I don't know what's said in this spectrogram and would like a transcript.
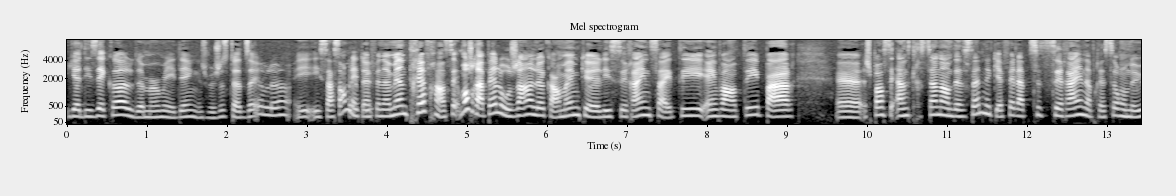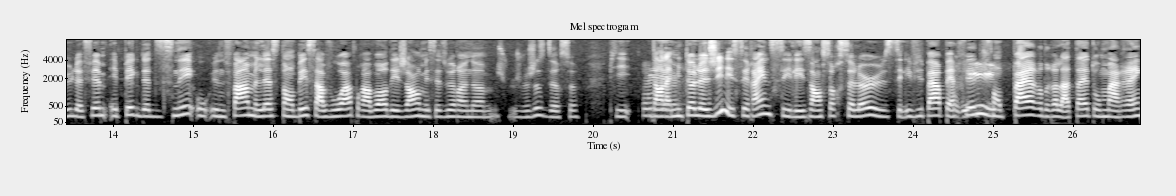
il y a des écoles de mermaiding, je veux juste te dire, là. Et, ça semble être un phénomène très français. Moi, je rappelle aux gens, là, quand même, que les sirènes, ça a été inventé par, euh, je pense que c'est Hans-Christian Andersen qui a fait La Petite Sirène. Après ça, on a eu le film épique de Disney où une femme laisse tomber sa voix pour avoir des jambes et séduire un homme. Je, veux juste dire ça. Puis, dans la mythologie, les sirènes, c'est les ensorceleuses, c'est les vipères perfides qui font perdre la tête aux marins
